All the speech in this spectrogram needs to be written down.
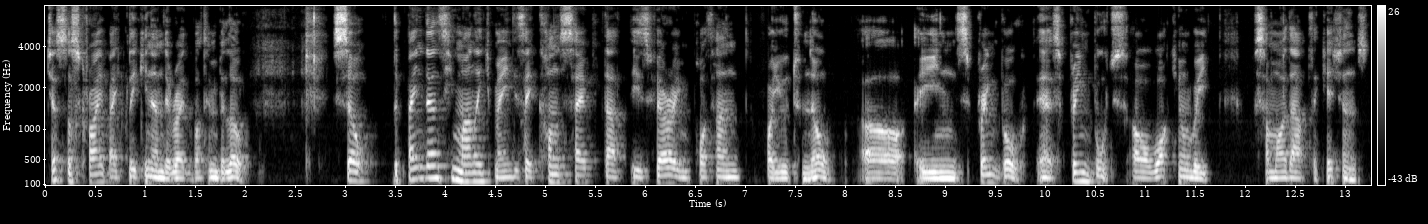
just subscribe by clicking on the red button below. So dependency management is a concept that is very important for you to know uh, in Spring Boot, uh, Spring Boot or working with some other applications.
